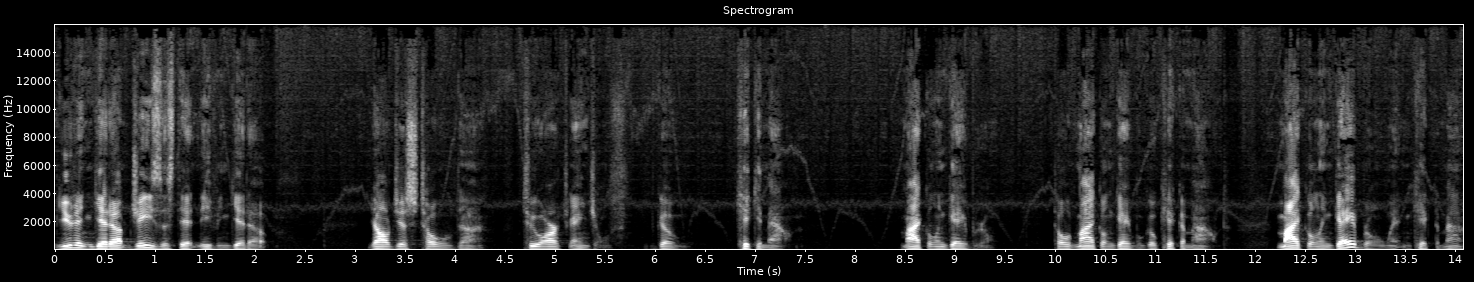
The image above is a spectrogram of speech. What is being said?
you didn't get up. Jesus didn't even get up. Y'all just told uh, two archangels, go kick him out. Michael and Gabriel told Michael and Gabriel, go kick him out. Michael and Gabriel went and kicked him out.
